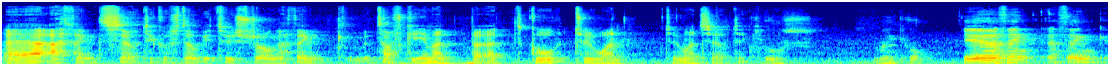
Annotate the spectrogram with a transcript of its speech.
Uh, I think Celtic will still be too strong. I think a tough game, I'd, but I'd go two one, two one Celtic. Close. Michael. Yeah, I think I think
